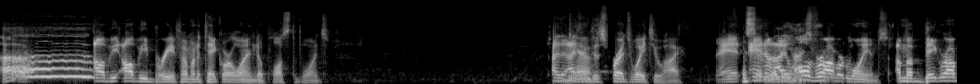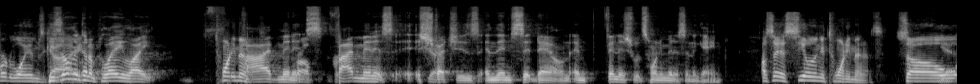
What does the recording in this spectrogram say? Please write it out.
Uh, I'll be I'll be brief. I'm going to take Orlando plus the points. I, yeah. I think the spread's way too high, and, and really I love spread. Robert Williams. I'm a big Robert Williams guy. He's only going to play like 20 minutes. Five minutes. Probably. Five minutes stretches yeah. and then sit down and finish with 20 minutes in the game. I'll say a ceiling of 20 minutes. So yeah.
